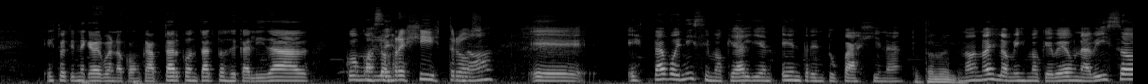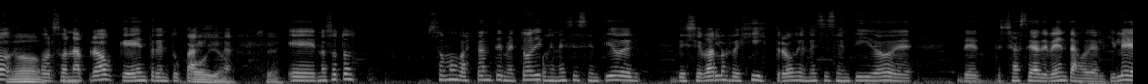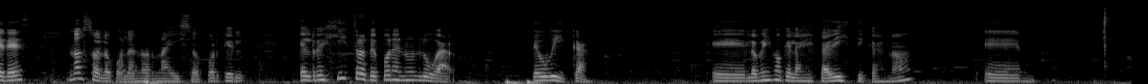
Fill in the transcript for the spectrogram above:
esto tiene que ver, bueno, con captar contactos de calidad, cómo con los registros. Eh, está buenísimo que alguien entre en tu página. Totalmente. No, no es lo mismo que vea un aviso por Zona Pro que entre en tu página. Eh, nosotros somos bastante metódicos en ese sentido de, llevar los registros, en ese sentido de, ya sea de ventas o de alquileres, no solo por la norma ISO, porque el, registro te pone en un lugar, te ubica. Eh, lo mismo que las estadísticas, ¿no? Eh,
